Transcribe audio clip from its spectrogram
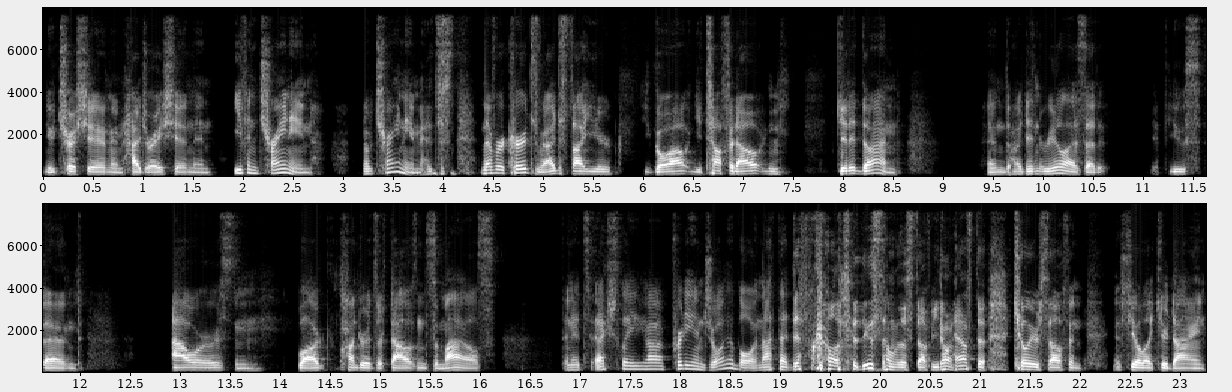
nutrition and hydration and even training no training. It just never occurred to me. I just thought you you go out and you tough it out and get it done. And I didn't realize that if you spend hours and log hundreds or thousands of miles, then it's actually uh, pretty enjoyable and not that difficult to do some of the stuff. You don't have to kill yourself and, and feel like you're dying.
